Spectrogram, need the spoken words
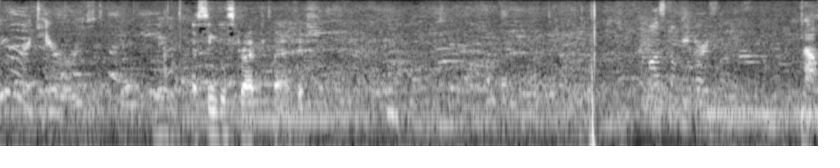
You're a terrorist. A single striped clownfish. It must not be very fun. No.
